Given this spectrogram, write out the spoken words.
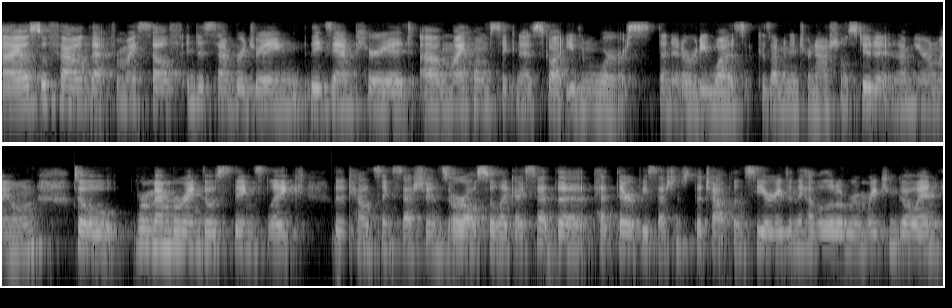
I also found that for myself in December during the exam period, um, my homesickness got even worse than it already was because I'm an international student and I'm here on my own. So remembering those things like the counseling sessions or also like i said the pet therapy sessions with the chaplaincy or even they have a little room where you can go in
